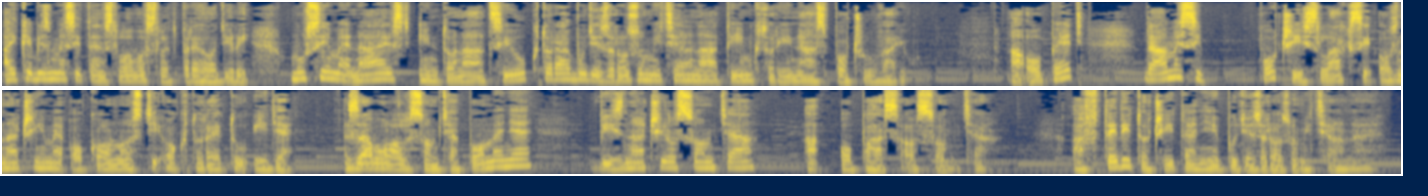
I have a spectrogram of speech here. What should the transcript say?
aj keby sme si ten slovosled prehodili. Musíme nájsť intonáciu, ktorá bude zrozumiteľná tým, ktorí nás počúvajú. A opäť dáme si po číslach si označíme okolnosti, o ktoré tu ide. Zavolal som ťa po mene, vyznačil som ťa a opásal som ťa. A vtedy to čítanie bude zrozumiteľné.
